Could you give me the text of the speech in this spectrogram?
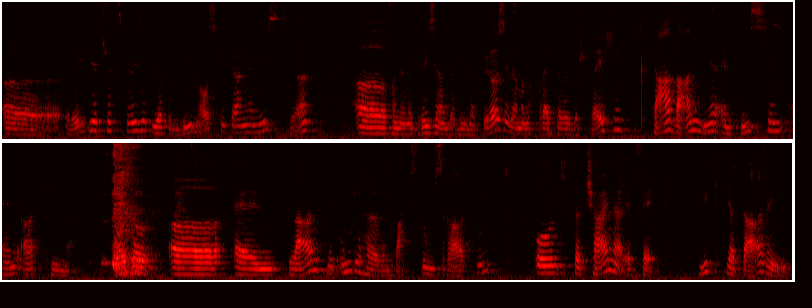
äh, Weltwirtschaftskrise, die ja von Wien ausgegangen ist, ja, von einer Krise an der Wiener Börse, werden wir noch breit darüber sprechen, da waren wir ein bisschen eine Art China. Also äh, ein Land mit ungeheuren Wachstumsraten und der China-Effekt liegt ja darin,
